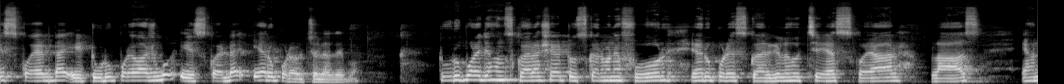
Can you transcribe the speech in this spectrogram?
এ স্কোয়ারটা এই টুর উপরেও আসব এ স্কোয়ারটা এর উপরেও চলে যাব। টুর উপরে যখন স্কোয়ার আসে টু স্কোয়ার মানে ফোর এর উপরে স্কোয়ার গেলে হচ্ছে এ স্কোয়ার প্লাস এখন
